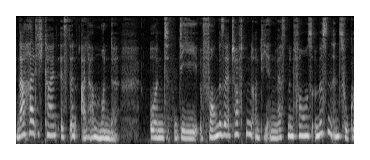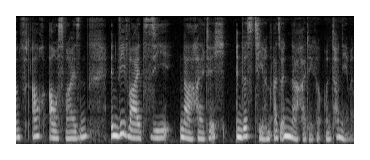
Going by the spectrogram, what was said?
Nachhaltigkeit ist in aller Munde. Und die Fondsgesellschaften und die Investmentfonds müssen in Zukunft auch ausweisen, inwieweit sie nachhaltig investieren, also in nachhaltige Unternehmen.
